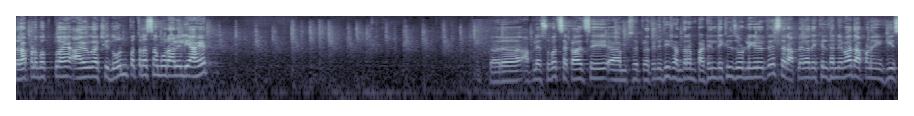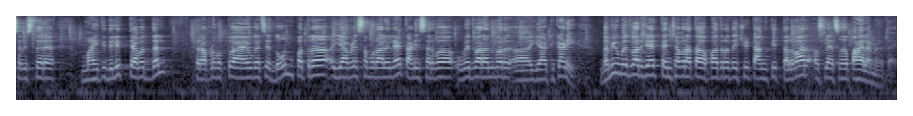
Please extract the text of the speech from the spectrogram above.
तर आपण बघतोय आयोगाची दोन पत्र समोर आलेली आहेत. तर आपल्यासोबत सकाळचे आमचे प्रतिनिधी शांताराम पाटील देखील जोडले गेले होते. सर आपल्याला देखील धन्यवाद. आपण ही सविस्तर माहिती दिलीत त्याबद्दल. तर आपण बघतोय आयोगाचे दोन पत्र यावेळेस समोर आलेले आहेत आणि सर्व उमेदवारांवर या ठिकाणी डमी उमेदवार जे आहेत त्यांच्यावर आता अपात्रतेची टांगती तलवार असल्याचं पाहायला मिळत आहे.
